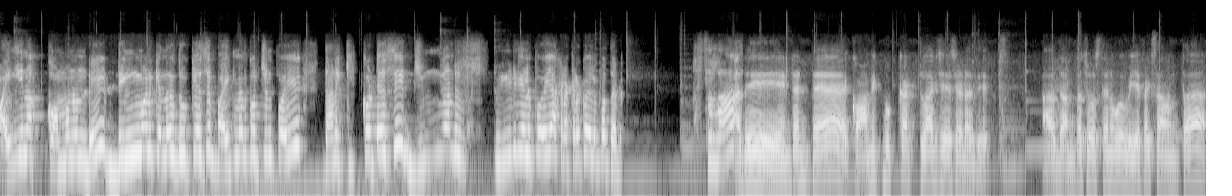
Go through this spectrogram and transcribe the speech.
పైన కొమ్మ నుండి డింగ్ మన కిందకి దూకేసి బైక్ మీద కూర్చుని పోయి దానికి కిక్ కొట్టేసి జింగ్ అని స్పీడ్ వెళ్ళిపోయి అక్కడెక్కడికో వెళ్ళిపోతాడు. అసలా అది ఏంటంటే కామిక్ బుక్ కట్ లాగా చేశాడు అది. అదంతా చూస్తే నువ్వు విఎఫ్ఎక్స్ అవంతా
